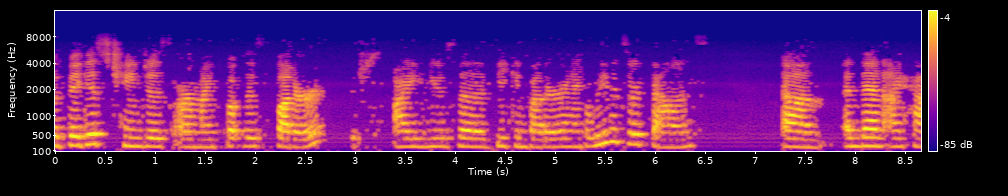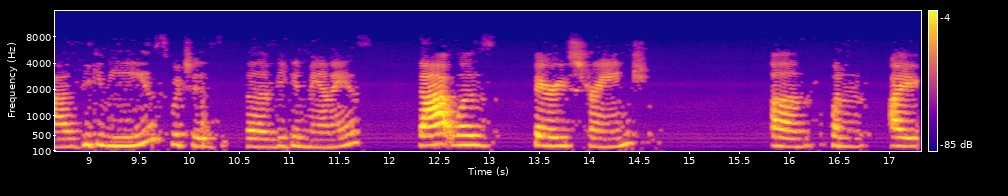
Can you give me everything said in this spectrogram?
the biggest changes are my this butter, which I use the vegan butter, and I believe it's Earth Balance. Um, and then I have Vegenaise, which is the vegan mayonnaise. That was very strange. Um, when I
